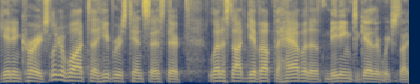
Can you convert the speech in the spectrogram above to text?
get encouraged. Look at what uh, Hebrews 10 says there. Let us not give up the habit of meeting together, which is, I,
